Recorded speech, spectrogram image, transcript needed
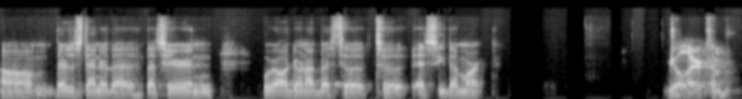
um, there's a standard that that's here, and we're all doing our best to to exceed that mark. Joel Erickson.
